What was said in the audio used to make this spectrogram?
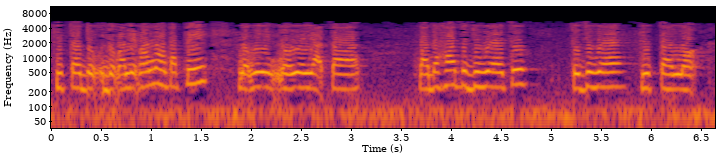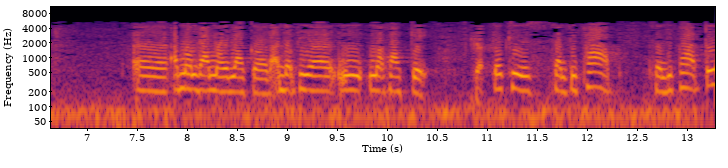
kita duk duk balik mana tapi nak nak we yak padahal tujuan tu tujuan kita nak uh, aman damai belaka tak ada pia nak sakit. Tak santi pap. Santi pap tu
